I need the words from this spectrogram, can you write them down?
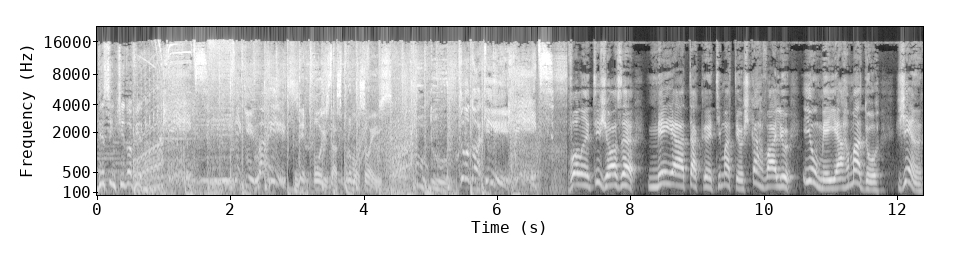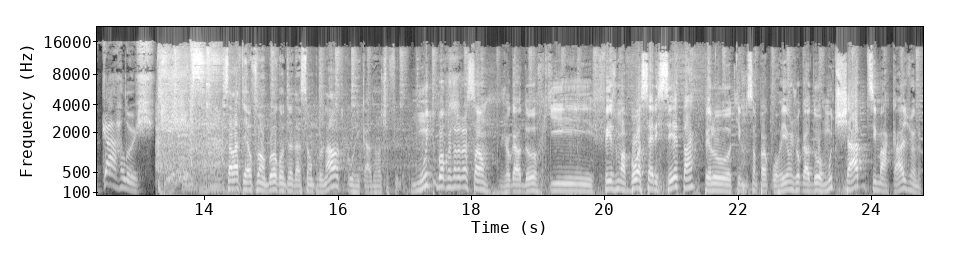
dê sentido à vida. Fique na Hits. Depois das promoções, tudo, tudo aqui. Hits. Volante Josa, meia atacante Matheus Carvalho e o meia armador Jean Carlos. Salatiel foi uma boa contratação pro Náutico, Ricardo Rocha Filho? Muito boa contratação. Jogador que fez uma boa Série C, tá? Pelo time do Sampaio Correia. Um jogador muito chato de se marcar, Júnior.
